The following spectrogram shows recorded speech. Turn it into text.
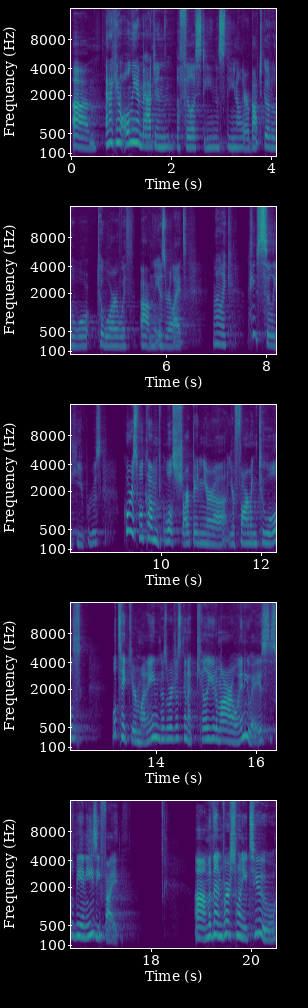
Um, and I can only imagine the Philistines, you know, they're about to go to, the war, to war with um, the Israelites. And they're like, these silly Hebrews, of course, we'll come, we'll sharpen your, uh, your farming tools. We'll take your money because we're just going to kill you tomorrow, anyways. This will be an easy fight. Um, but then, verse 22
